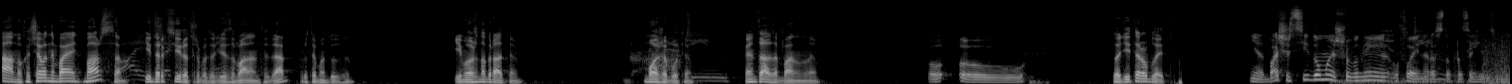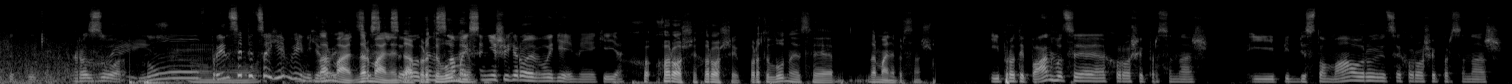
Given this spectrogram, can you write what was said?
А, ну хоча вони банять Марса, і Дарксіра треба тоді забанити, да? Проти медузи. І можна брати. Може бути. Кента забанили. О-оу. Тоді Терорблейд. Ні, бачиш, всі думають, що вони офлейнера 100% візьмуть під пуки. Разор. Ну, в принципі, це геймвін герой. Нормально, Це- нормально, це да, один проти з Луни. самих сильніших героїв в геймі, які є. Х- Хороший, хороший. Проти Луни це нормальний персонаж. І проти Пангу це хороший персонаж. І під Бістом Аурою це хороший персонаж.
